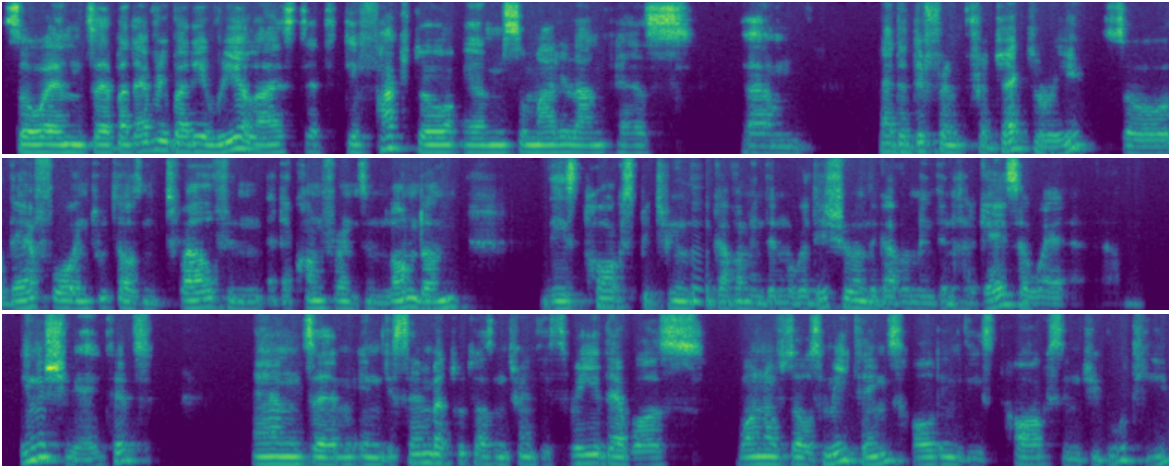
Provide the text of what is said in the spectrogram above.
So, and uh, but everybody realized that de facto um, Somaliland has um, had a different trajectory. So, therefore, in 2012, in, at a conference in London, these talks between the government in Mogadishu and the government in Hargeisa were um, initiated. And um, in December 2023, there was one of those meetings holding these talks in Djibouti.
